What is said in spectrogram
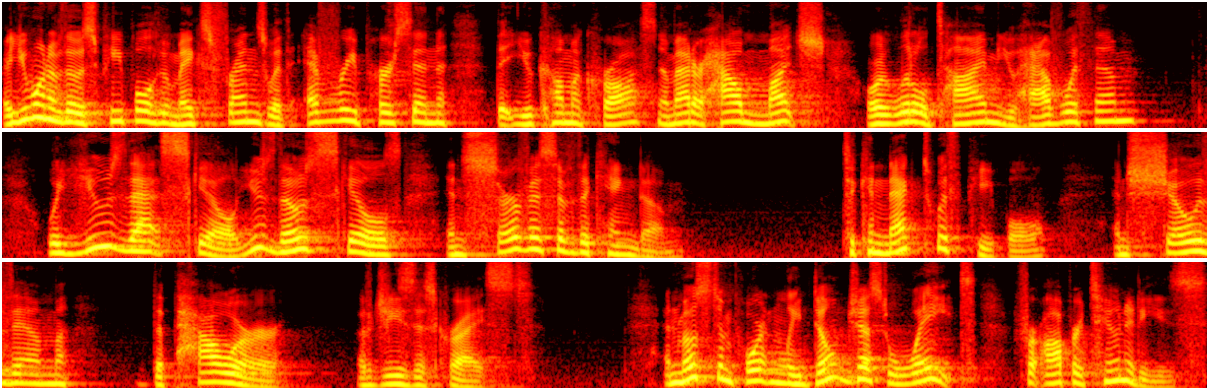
Are you one of those people who makes friends with every person that you come across, no matter how much or little time you have with them? Well, use that skill, use those skills in service of the kingdom to connect with people and show them the power of Jesus Christ. And most importantly, don't just wait for opportunities,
